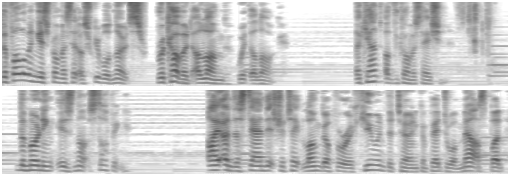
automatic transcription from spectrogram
The following is from a set of scribbled notes recovered along with the log. Account of the conversation. The moaning is not stopping. I understand it should take longer for a human to turn compared to a mouse, but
